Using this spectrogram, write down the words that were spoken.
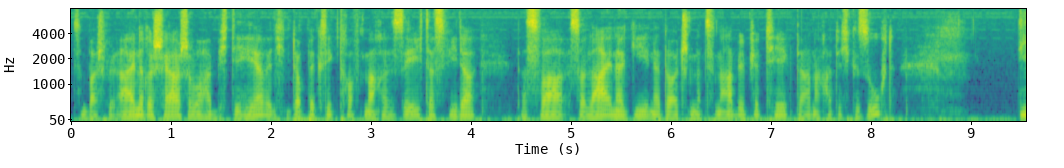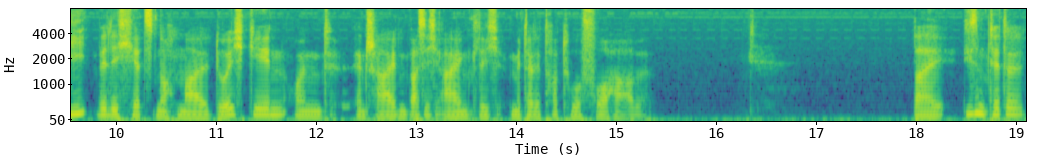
zum Beispiel eine Recherche, wo habe ich die her? Wenn ich einen Doppelklick drauf mache, sehe ich das wieder. Das war Solarenergie in der Deutschen Nationalbibliothek, danach hatte ich gesucht. Die will ich jetzt nochmal durchgehen und entscheiden, was ich eigentlich mit der Literatur vorhabe. Bei diesem Titel,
